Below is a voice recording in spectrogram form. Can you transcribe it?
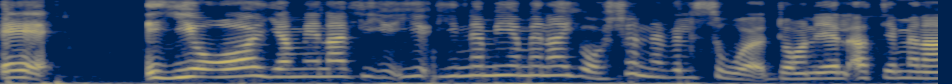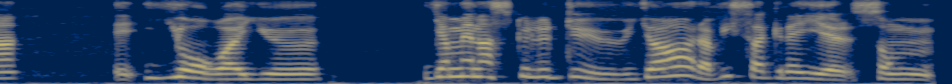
Eh, ja, jag menar, jag, nej, men jag menar, jag känner väl så Daniel, att jag menar, eh, jag är ju, jag menar, skulle du göra vissa grejer som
